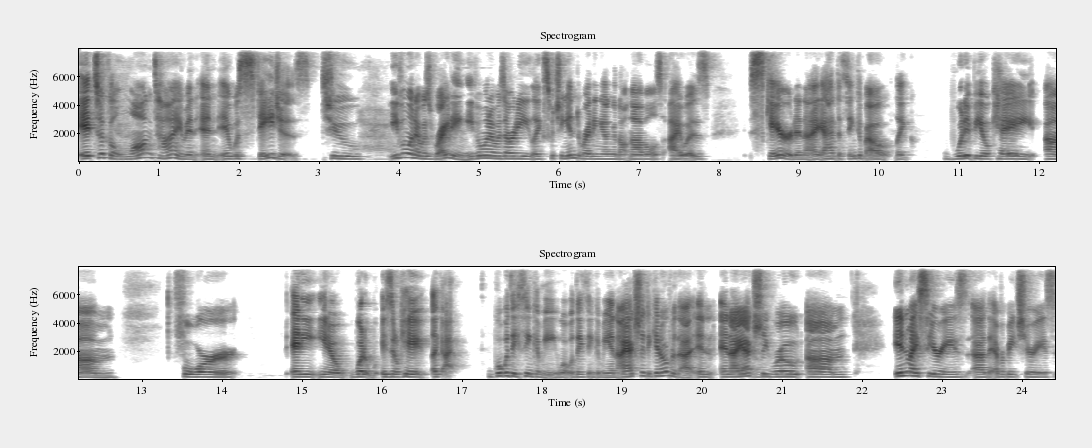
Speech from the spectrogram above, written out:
it took a Yeah. long time and and it was stages to even when I was writing, even when I was already like switching into writing young adult novels, I was scared and I had to think about like, would it be okay um, for any, you know, what is it okay? Like, I, what would they think of me? What would they think of me? And I actually had to get over that. And and I actually wrote um, in my series, uh, the Everbeach series,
